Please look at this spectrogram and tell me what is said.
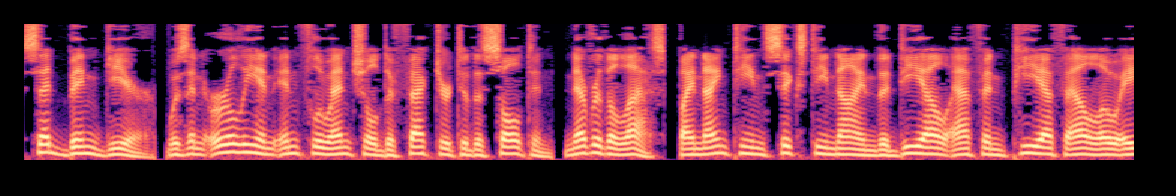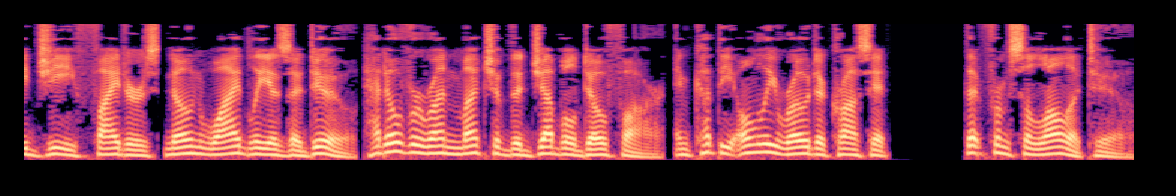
Said bin Gir, was an early and influential defector to the Sultan. Nevertheless, by 1969 the DLF and PFLOAG fighters known widely as Adu had overrun much of the Jebel Dhofar, and cut the only road across it—that from Salalah to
